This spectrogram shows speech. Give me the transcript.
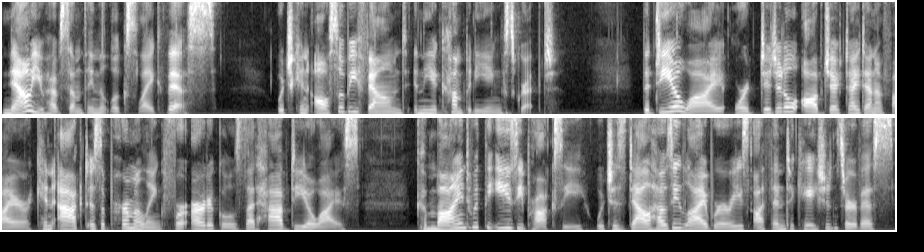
Now you have something that looks like this, which can also be found in the accompanying script. The DOI, or Digital Object Identifier, can act as a permalink for articles that have DOIs. Combined with the EZproxy, which is Dalhousie Library's authentication service,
